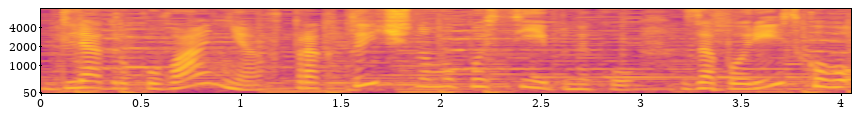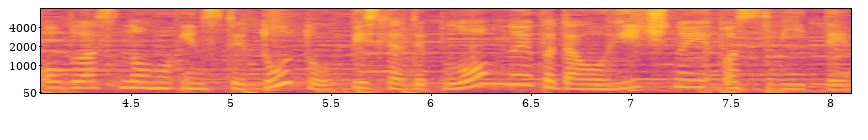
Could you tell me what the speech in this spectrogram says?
для друкування в практичному посібнику Запорізького обласного інституту післядипломної педагогічної освіти.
